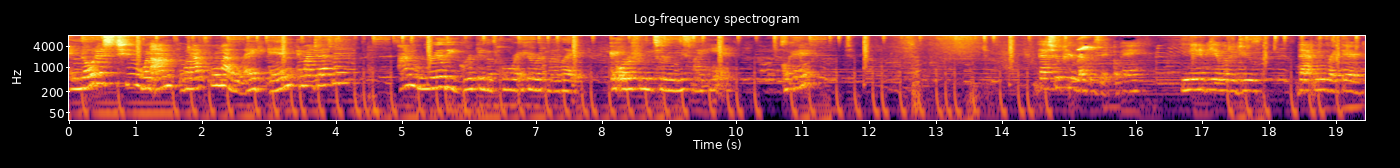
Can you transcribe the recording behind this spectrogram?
And notice too, when I'm when I pull my leg in in my jasmine, I'm really gripping the pole right here with my leg in order for me to release my hand. Okay? That's your prerequisite, okay? You need to be able to do that move right there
